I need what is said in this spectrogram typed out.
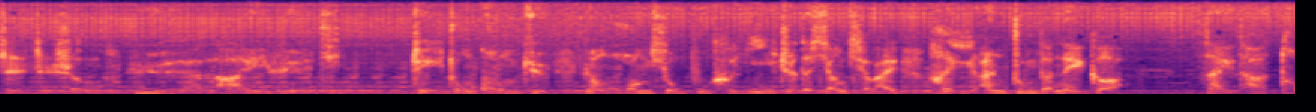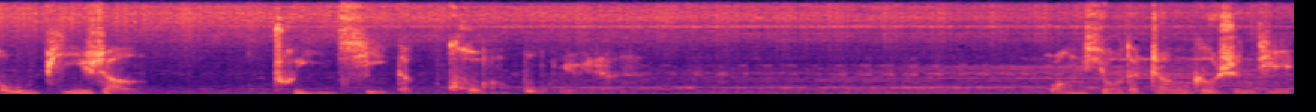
吱吱声越来越近。这种恐惧让黄潇不可抑制地想起来黑暗中的那个在他头皮上吹气的恐怖女人。黄潇的整个身体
